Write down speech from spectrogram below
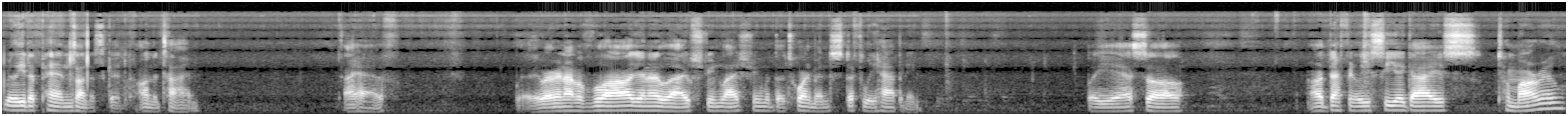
Really depends on the schedule, on the time I have. But we're gonna have a vlog and a live stream. Live stream with the tournament. Definitely happening. But yeah, so I'll definitely see you guys tomorrow.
